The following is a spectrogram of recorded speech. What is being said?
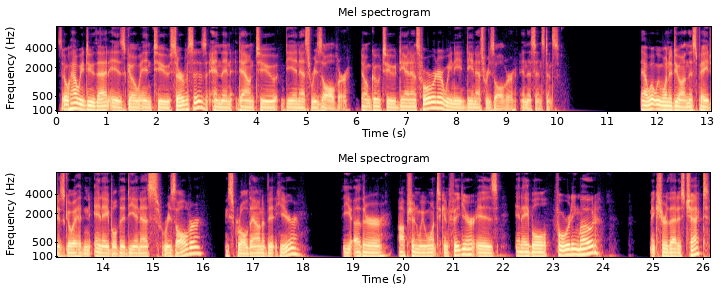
So how we do that is go into services and then down to DNS resolver. Don't go to DNS forwarder, we need DNS resolver in this instance. Now what we want to do on this page is go ahead and enable the DNS resolver. We scroll down a bit here. The other option we want to configure is enable forwarding mode. Make sure that is checked.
